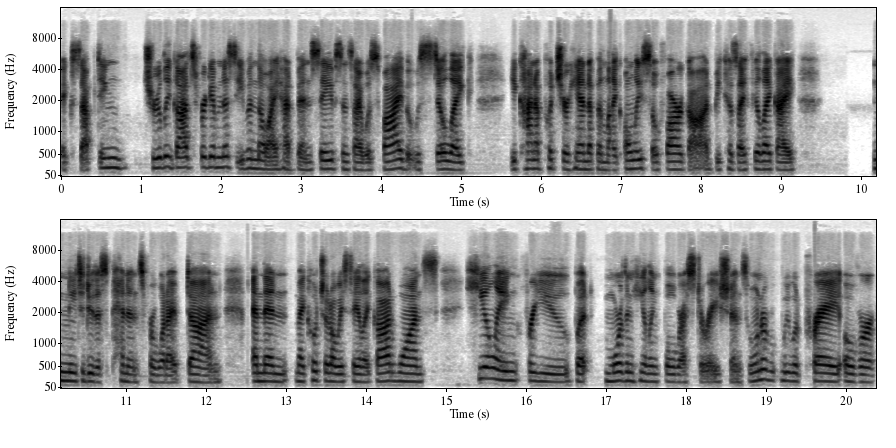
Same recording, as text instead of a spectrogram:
accepting truly God's forgiveness, even though I had been saved since I was five, it was still like you kind of put your hand up and like, only so far, God, because I feel like I need to do this penance for what I've done. And then my coach would always say, like, God wants healing for you, but more than healing, full restoration. So whenever we would pray over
